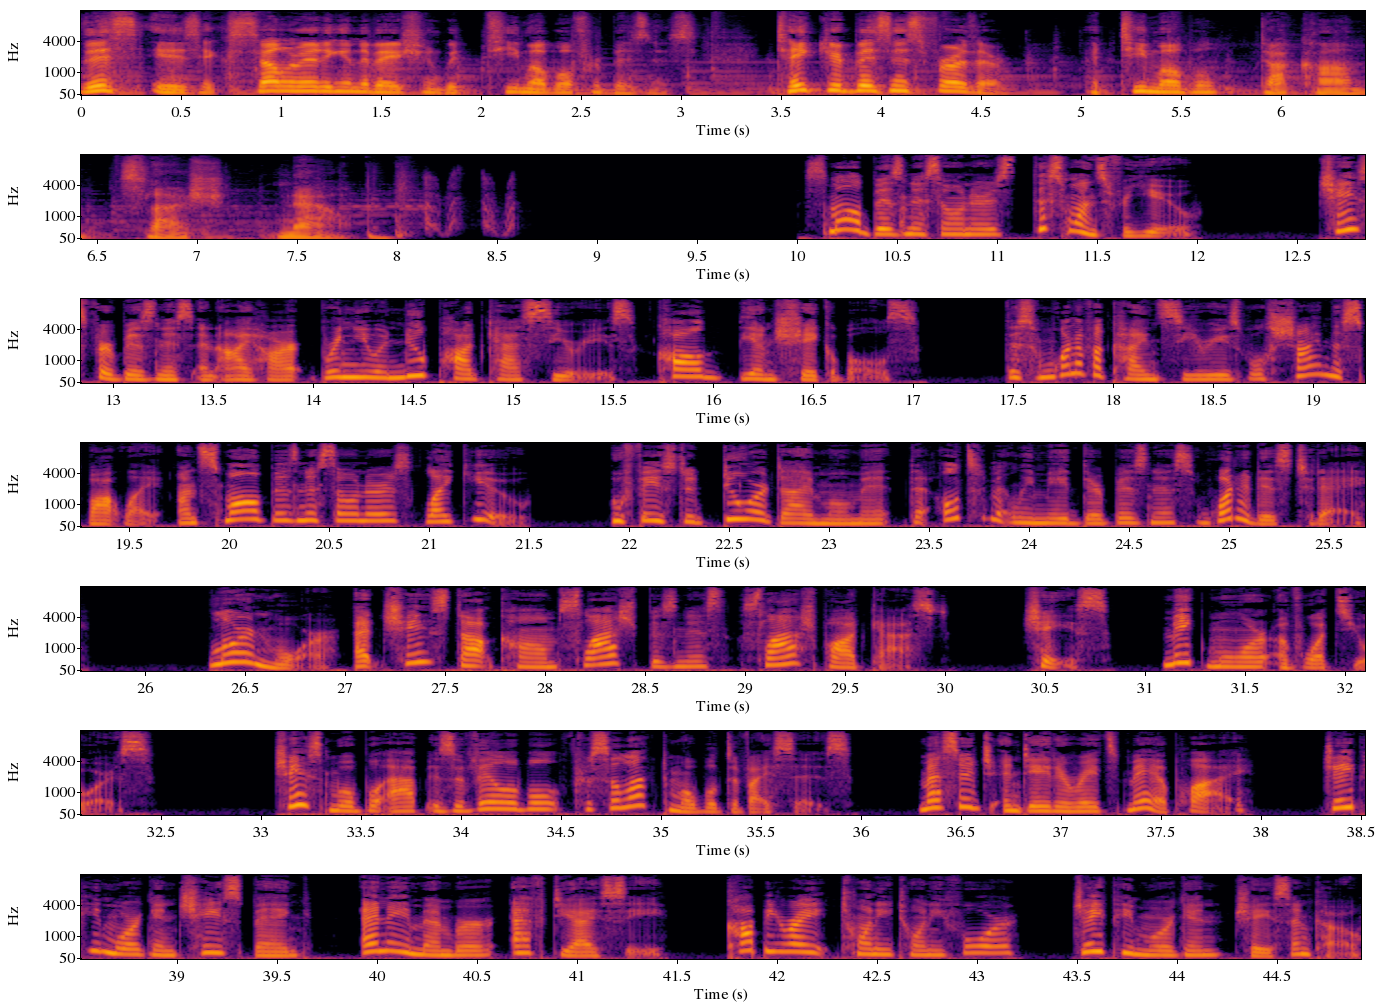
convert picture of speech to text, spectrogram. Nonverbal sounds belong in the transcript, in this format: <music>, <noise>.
This is accelerating innovation with T-Mobile for Business. Take your business further at t-mobile.com/now. Small business owners, this one's for you. Chase for Business and iHeart bring you a new podcast series called The Unshakables. This one of a kind series will shine the spotlight on small business owners like you who faced a do or die moment that ultimately made their business what it is today. Learn more at chase.com slash business slash podcast. Chase, make more of what's yours. Chase mobile app is available for select mobile devices. Message and data rates may apply. JP Morgan Chase Bank, NA member FDIC. Copyright 2024, JP Morgan Chase & Co.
